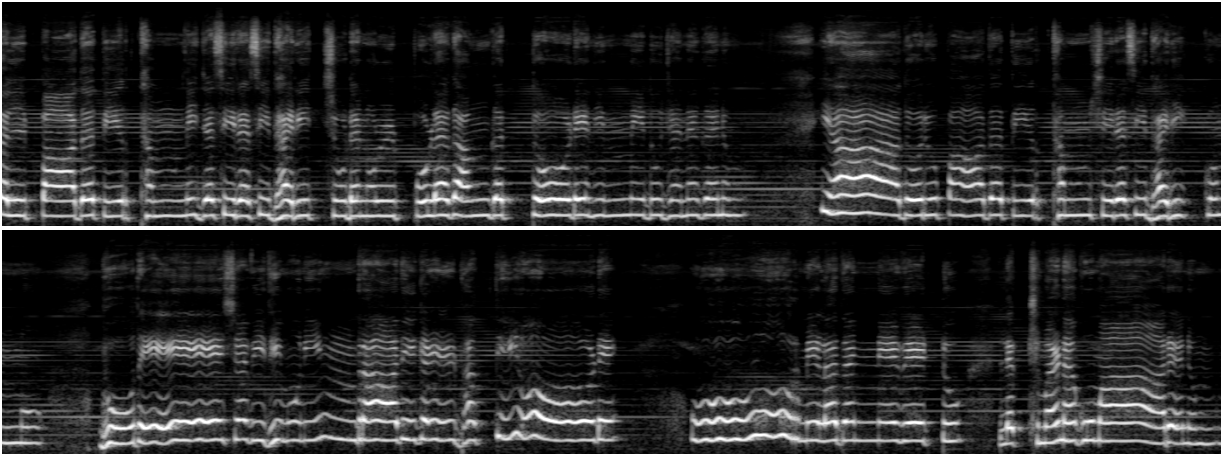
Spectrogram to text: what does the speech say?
തൽപാദതീർത്ഥം നിജശിരസി ധരിച്ചുടനുൾപ്പുളകാംഗത്തോടെ നിന്നിതു ജനകനും. യാതൊരു പാദതീർത്ഥം ശിരസി ധരിക്കുന്നു. ഭൂതേശവിധി മുനീന്ദ്രാദികൾ ഭക്തിയോടെ ഊർമിള തന്നെ വേട്ടു ലക്ഷ്മണകുമാരനും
